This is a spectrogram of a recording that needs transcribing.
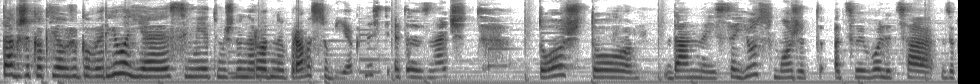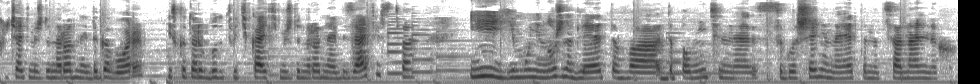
Также, как я уже говорила, ЕАЭС имеет международную правосубъектность. Это значит, то, что данный союз может от своего лица заключать международные договоры, из которых будут вытекать международные обязательства, и ему не нужно для этого дополнительное соглашение на это национальных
